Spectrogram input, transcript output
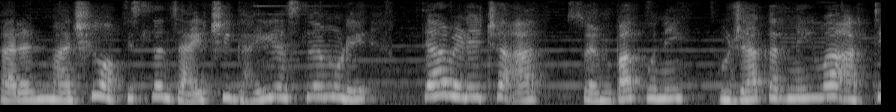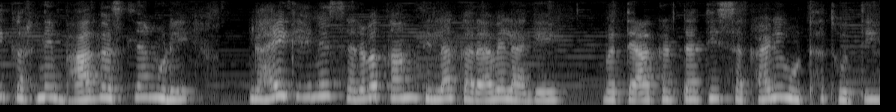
कारण माझी ऑफिसला जायची घाई असल्यामुळे त्या वेळेच्या आत स्वयंपाक होणे पूजा करणे व आरती करणे भाग असल्यामुळे घाई घेणे सर्व काम तिला करावे लागे व त्याकरता ती सकाळी उठत होती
